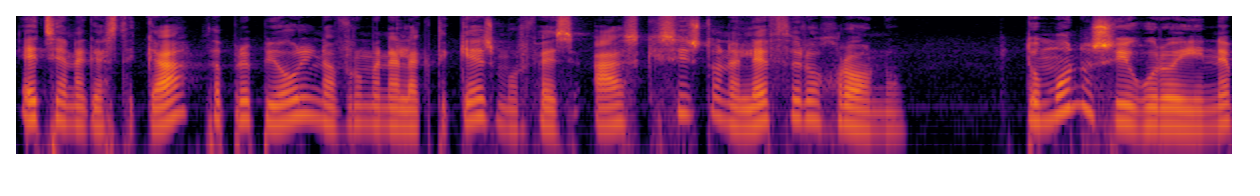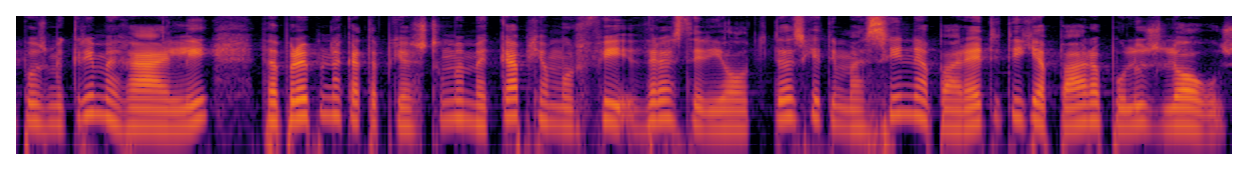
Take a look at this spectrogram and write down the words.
Έτσι αναγκαστικά θα πρέπει όλοι να βρούμε εναλλακτικές μορφές άσκησης στον ελεύθερο χρόνο. Το μόνο σίγουρο είναι πως μικροί μεγάλοι θα πρέπει να καταπιαστούμε με κάποια μορφή δραστηριότητας γιατί μας είναι απαραίτητη για πάρα πολλούς λόγους.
